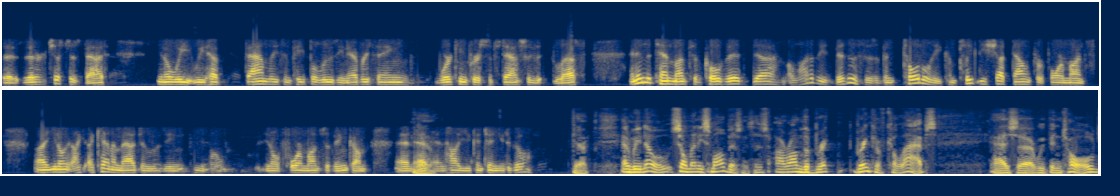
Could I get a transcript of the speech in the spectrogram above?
that, that are just as bad. You know, we we have families and people losing everything, working for substantially less. And in the 10 months of COVID, uh, a lot of these businesses have been totally, completely shut down for four months. Uh, you know, I, I can't imagine losing, you know, you know, four months of income and, yeah. and, and how you continue to go. Yeah. And we know so many small businesses are on the brink, brink of collapse as uh, we've been told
